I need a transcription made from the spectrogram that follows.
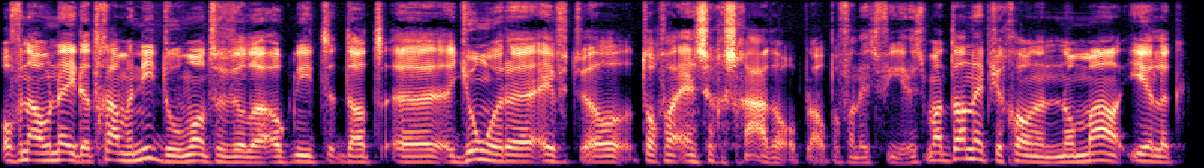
Of nou nee, dat gaan we niet doen, want we willen ook niet dat eh, jongeren eventueel toch wel ernstige schade oplopen van dit virus. Maar dan heb je gewoon een normaal, eerlijk,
